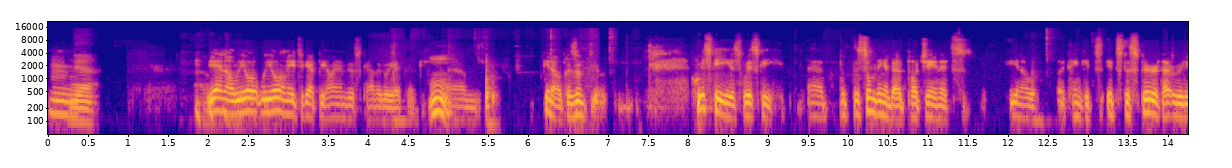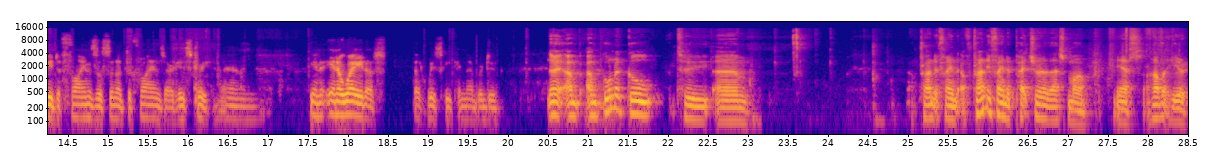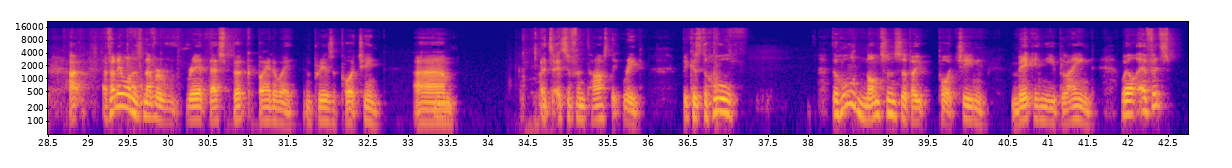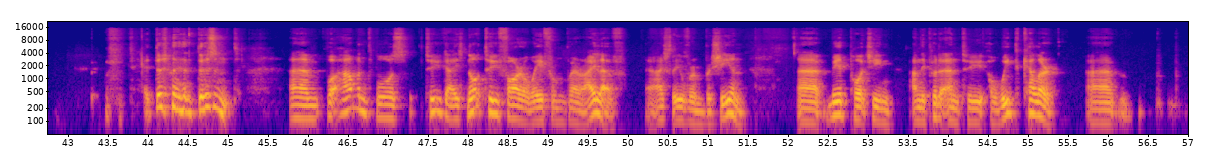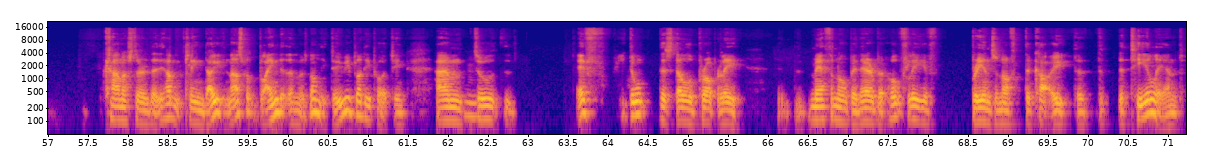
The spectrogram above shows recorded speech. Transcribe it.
Mm. yeah, Yeah, no, we all we all need to get behind this category. I think, Mm. um, you know, because whiskey is whiskey, uh, but there's something about poitín. It's, you know, I think it's it's the spirit that really defines us and it defines our history, um, in in a way that that whiskey can never do. Now I'm I'm going to go to um. I'm trying to find. I'm trying to find a picture of this man. Yes, I have it here. I, if anyone has never read this book, by the way, in Praise of Poteen, um, it's it's a fantastic read because the whole the whole nonsense about poitín making you blind. Well, if it's it, does, it doesn't. Um, what happened was two guys not too far away from where I live, actually over in Brishean, uh, made poitín and they put it into a weed killer um, canister that they hadn't cleaned out, and that's what blinded them. It was nothing to do with bloody poitín. Um, Mm. So if you don't distill properly, methanol will be there, but hopefully you've brains enough to cut out the, the, the tail end,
